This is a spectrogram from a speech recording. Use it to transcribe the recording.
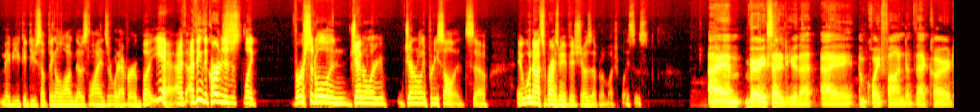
Maybe you could do something along those lines or whatever. But yeah, I, I think the card is just like versatile and generally generally pretty solid. So it would not surprise me if it shows up in a bunch of places. I am very excited to hear that. I am quite fond of that card.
